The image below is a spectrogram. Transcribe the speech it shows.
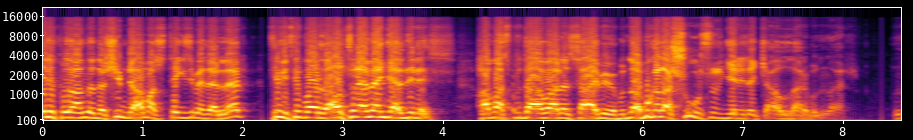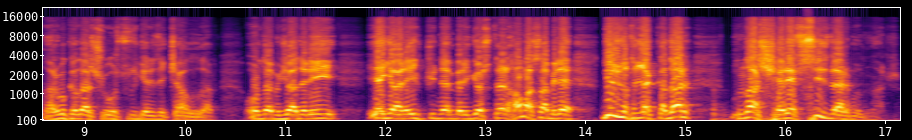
eli kulağındadır. Şimdi Hamas'ı tekzip ederler. Tweet'i bu arada altına hemen geldiniz. Hamas bu davanın sahibi mi? Bunlar bu kadar şuursuz gerizekalılar bunlar. Bunlar bu kadar şuursuz gerizekalılar. Orada mücadeleyi yegane ilk günden beri gösteren Hamas'a bile düz atacak kadar bunlar şerefsizler bunlar.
